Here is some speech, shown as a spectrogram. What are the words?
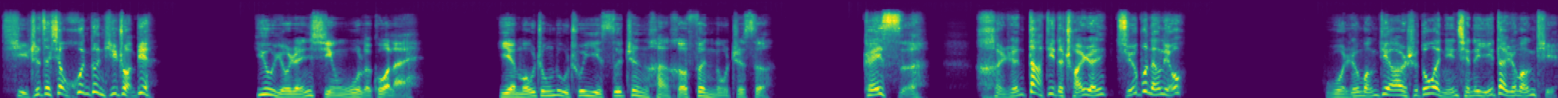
体质在向混沌体转变。”又有人醒悟了过来，眼眸中露出一丝震撼和愤怒之色。该死！狠人大帝的传人绝不能留。我人王殿二十多万年前的一代人王体，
